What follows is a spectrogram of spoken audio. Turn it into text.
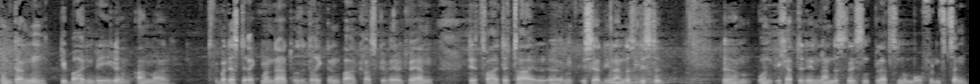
und dann die beiden Wege. Einmal über das Direktmandat, also direkt in den Wahlkreis gewählt werden. Der zweite Teil ähm, ist ja die Landesliste. Ähm, und ich hatte den Landeslistenplatz Nummer 15.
